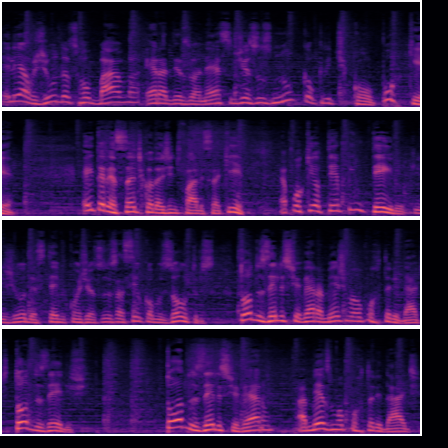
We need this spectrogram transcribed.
ele é o Judas, roubava, era desonesto, Jesus nunca o criticou. Por quê? É interessante quando a gente fala isso aqui, é porque o tempo inteiro que Judas esteve com Jesus, assim como os outros, todos eles tiveram a mesma oportunidade. Todos eles. Todos eles tiveram a mesma oportunidade.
